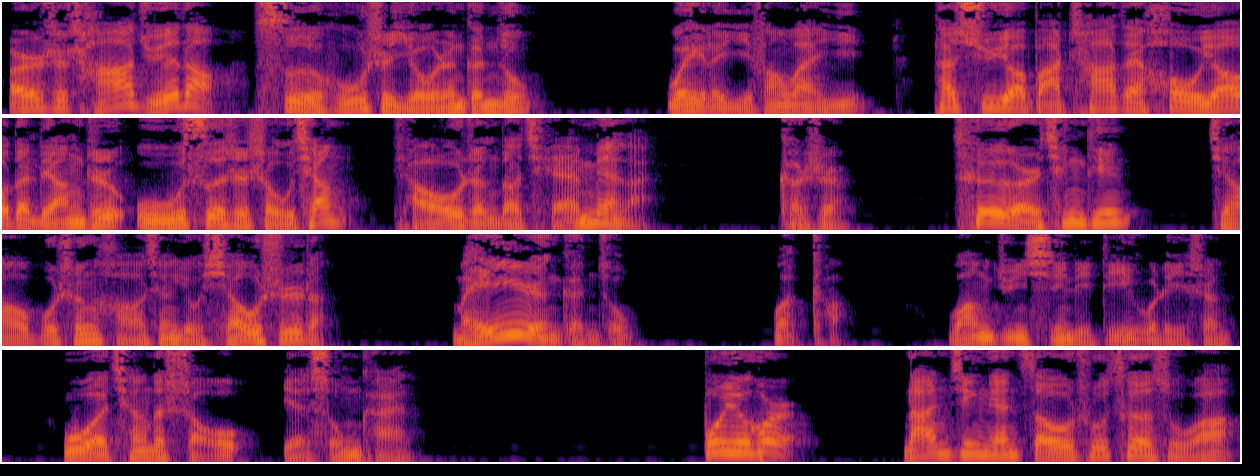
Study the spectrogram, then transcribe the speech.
而是察觉到似乎是有人跟踪。为了以防万一，他需要把插在后腰的两支五四式手枪调整到前面来。可是，侧耳倾听，脚步声好像又消失了。没人跟踪，我靠！王军心里嘀咕了一声，握枪的手也松开了。不一会儿，男青年走出厕所，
